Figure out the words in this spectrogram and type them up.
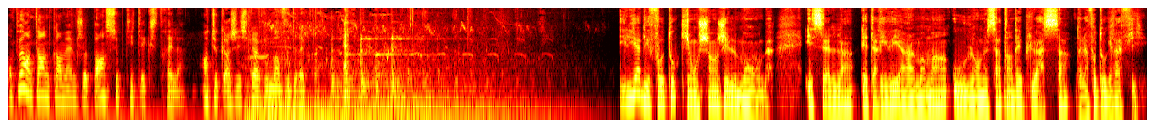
on peut entendre quand même, je pense, ce petit extrait-là. En tout cas, j'espère que vous m'en voudrez pas. Il y a des photos qui ont changé le monde, et celle-là est arrivée à un moment où l'on ne s'attendait plus à ça de la photographie.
